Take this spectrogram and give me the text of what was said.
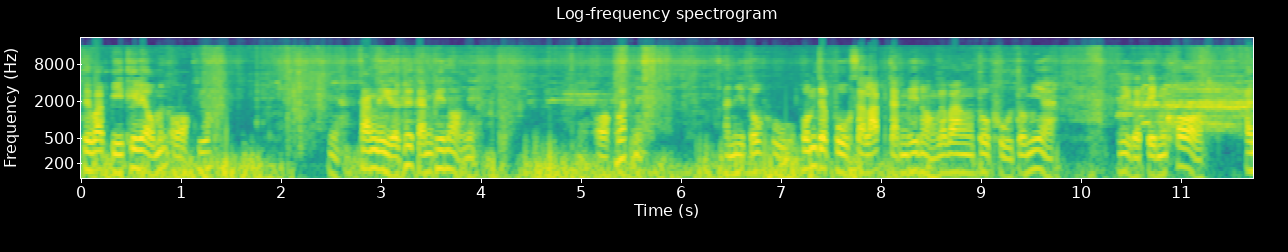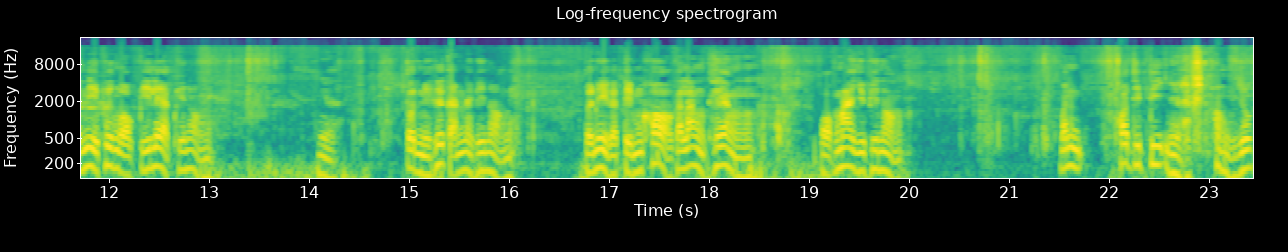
แต่ว่าปีที่แล้วมันออกอยู่เนี่ยตั้งนี่ก็คือกันพี่น้องนี่ออกหมดนี่อันนี้ตัวผู้ผมจะปลูกสลับกันพี่น้องระวังตัวผู้ตัวเมียนี่ก็เต็มข้อ อันนี้เพิ่งออกปีแรกพี่น้องนี่เนี่ยต้นนี้คือกันนะพี่น้องนี่ตัวนี้ก็เต็มข้อกำลังแท่ง ออกมาอยู่พี่น้อง มันพอทิปินี่แหละพี่น้องยก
